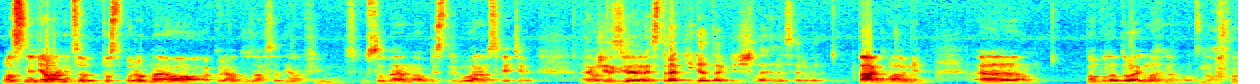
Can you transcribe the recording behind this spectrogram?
vlastně dělá něco dost podobného, akorát zásadně lepším způsobem a v distribuovaném světě. Takže, jo, takže se nestratí data, když lehne server. Tak, hlavně. Uh, no podle toho, jak lehne moc, no.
